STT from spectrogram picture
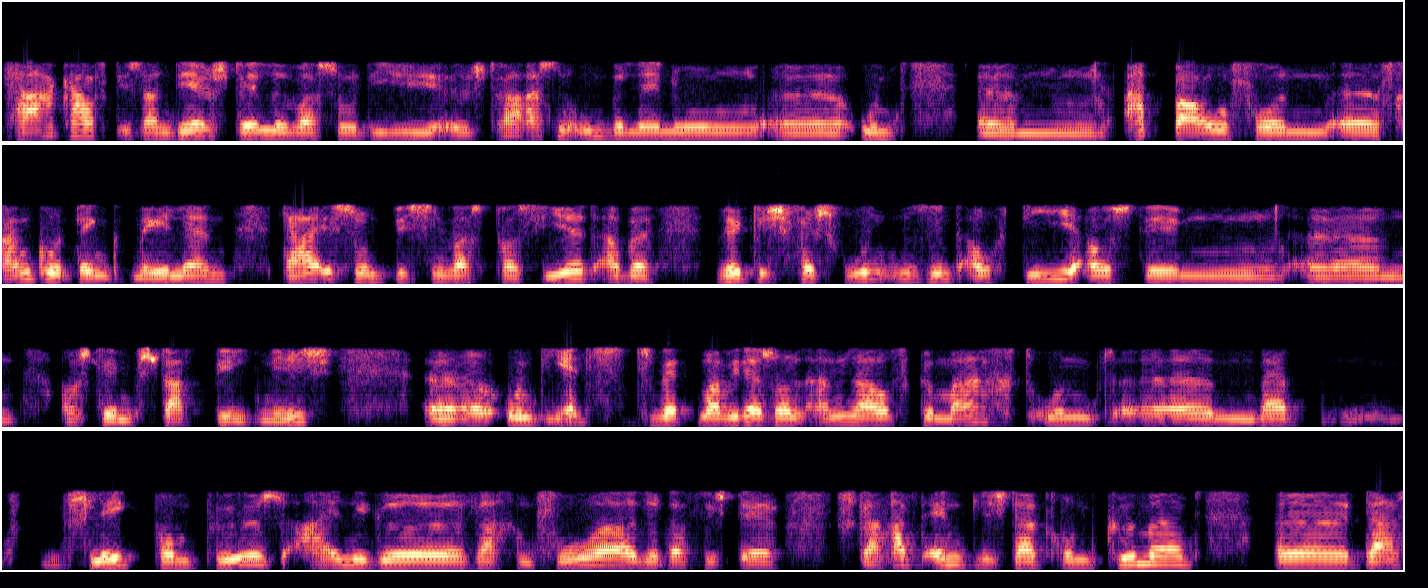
taghaft ist an der Stelle, was so die äh, Straßenumbenennung äh, und ähm, Abbau von äh, Franco-Denkmälern, da ist so ein bisschen was passiert, aber wirklich verschwunden sind auch die aus dem, ähm, aus dem Stadtbild nicht. Äh, und jetzt wird mal wieder so ein Anlauf gemacht und ähm, man schlägt pompös einige Sachen vor, also dass sich der Staat endlich darum kümmert, äh, dass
